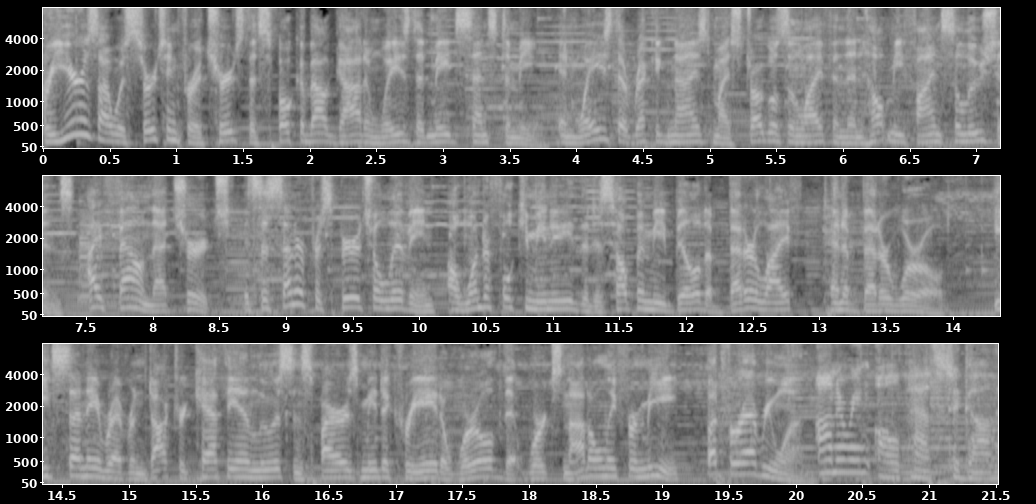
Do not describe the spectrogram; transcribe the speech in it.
For years, I was searching for a church that spoke about God in ways that made sense to me, in ways that recognized my struggles in life and then helped me find solutions. I found that church. It's the Center for Spiritual Living, a wonderful community that is helping me build a better life and a better world. Each Sunday, Reverend Dr. Kathy Ann Lewis inspires me to create a world that works not only for me, but for everyone. Honoring all paths to God,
